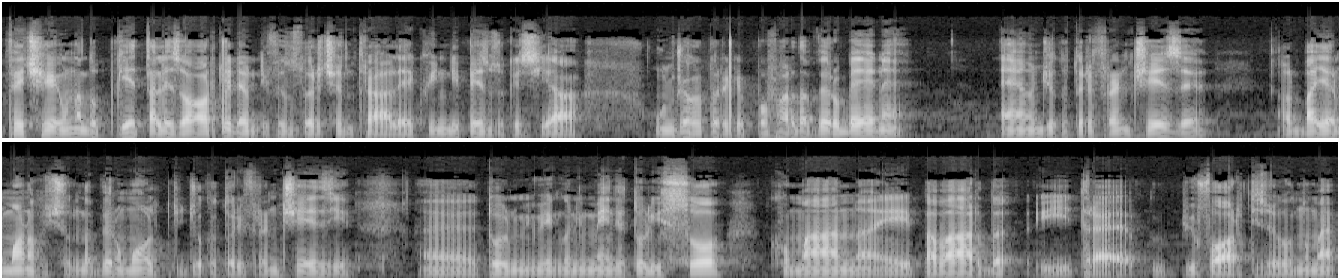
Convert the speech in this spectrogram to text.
fece una doppietta all'esordio ed è un difensore centrale, quindi penso che sia un giocatore che può fare davvero bene, è un giocatore francese, al Bayern Monaco ci sono davvero molti giocatori francesi, eh, mi vengono in mente Tolisso, Coman e Pavard, i tre più forti secondo me,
